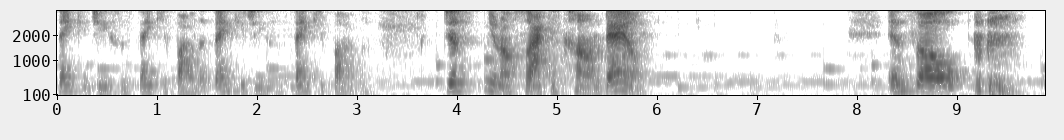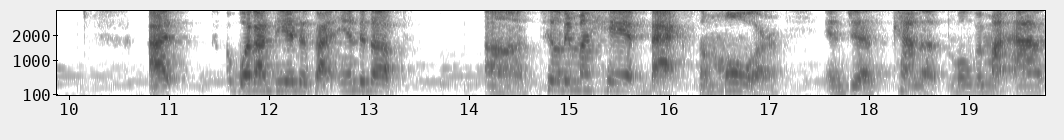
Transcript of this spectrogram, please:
Thank you, Jesus. Thank you, Father. Thank you, Jesus. Thank you, Father. Just, you know, so I can calm down. And so I what I did is I ended up uh, tilting my head back some more and just kind of moving my eyes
